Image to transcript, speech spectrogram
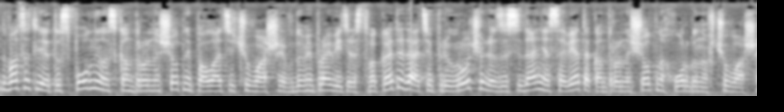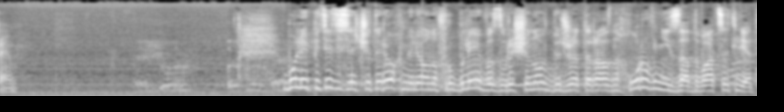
20 лет исполнилось контрольно-счетной палате Чувашии. В Доме правительства к этой дате приурочили заседание Совета контрольно-счетных органов Чувашии. Более 54 миллионов рублей возвращено в бюджеты разных уровней за 20 лет.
